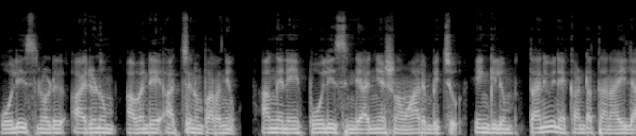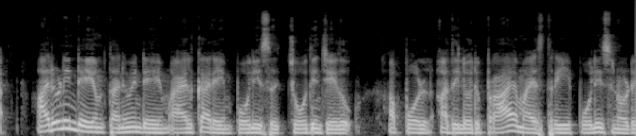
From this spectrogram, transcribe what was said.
പോലീസിനോട് അരുണും അവന്റെ അച്ഛനും പറഞ്ഞു. അങ്ങനെ പോലീസിന്റെ അന്വേഷണം ആരംഭിച്ചു. എങ്കിലും തനുവിനെ കണ്ടെത്താനായില്ല. അരുണിന്റെയും തനുവിന്റെയും അയൽക്കാരെയും പോലീസ് ചോദ്യം ചെയ്തു. അപ്പോൾ അതിലൊരു പ്രായമായ സ്ത്രീ പോലീസിനോട്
